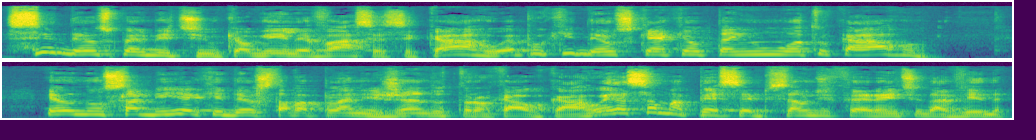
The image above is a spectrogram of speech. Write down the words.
Se Deus permitiu que alguém levasse esse carro, é porque Deus quer que eu tenha um outro carro. Eu não sabia que Deus estava planejando trocar o carro. Essa é uma percepção diferente da vida.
